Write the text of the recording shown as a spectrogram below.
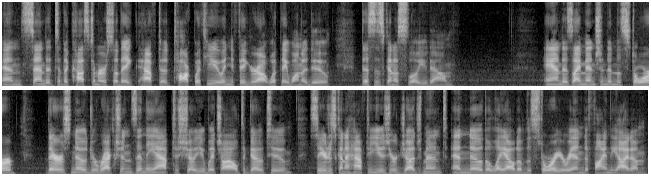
and send it to the customer so they have to talk with you and you figure out what they want to do. This is going to slow you down. And as I mentioned in the store, there's no directions in the app to show you which aisle to go to. So you're just going to have to use your judgment and know the layout of the store you're in to find the item.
